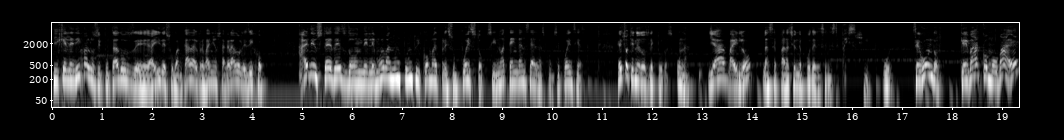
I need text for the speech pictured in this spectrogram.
y que le dijo a los diputados de ahí de su bancada, el rebaño sagrado, les dijo, hay de ustedes donde le muevan un punto y coma al presupuesto, si no aténganse a las consecuencias. Esto tiene dos lecturas. Una, ya bailó la separación de poderes en este país. Uno. Segundo, que va como va, ¿eh?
